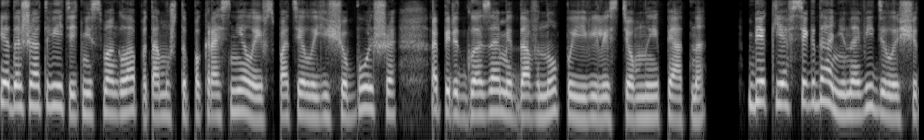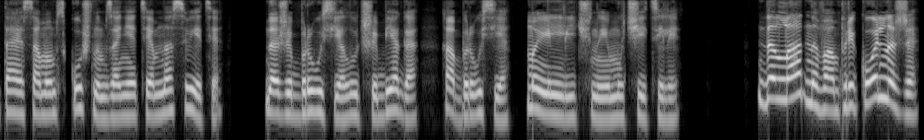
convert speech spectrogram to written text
Я даже ответить не смогла, потому что покраснела и вспотела еще больше, а перед глазами давно появились темные пятна. Бег я всегда ненавидела, считая самым скучным занятием на свете. Даже брусья лучше бега, а брусья — мои личные мучители. «Да ладно вам, прикольно же!»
